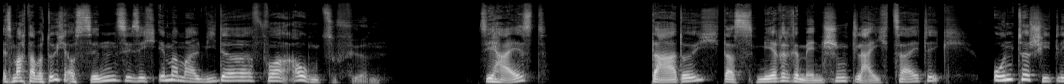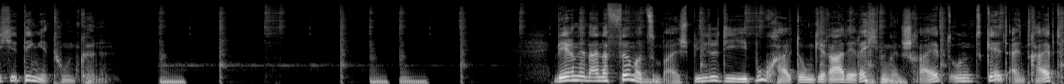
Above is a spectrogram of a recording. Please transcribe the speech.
es macht aber durchaus Sinn, sie sich immer mal wieder vor Augen zu führen. Sie heißt, dadurch, dass mehrere Menschen gleichzeitig unterschiedliche Dinge tun können. Während in einer Firma zum Beispiel die Buchhaltung gerade Rechnungen schreibt und Geld eintreibt,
